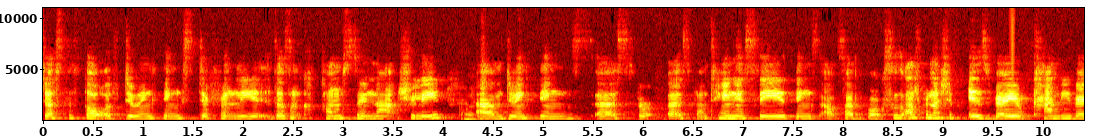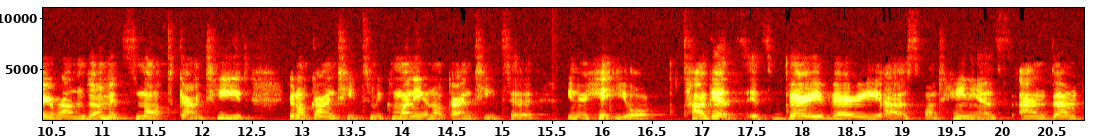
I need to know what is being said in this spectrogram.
just the thought of doing things differently, it doesn't come so naturally. Um, doing things uh, sp- uh, spontaneously, things outside the box. Because entrepreneurship is very, can be very random. It's not guaranteed. You're not guaranteed to make money. You're not guaranteed to, you know, hit your targets. It's very, very uh, spontaneous. And um,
